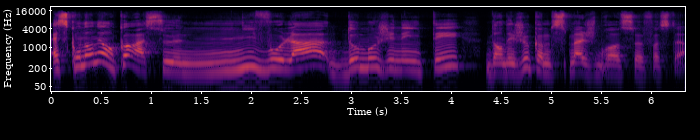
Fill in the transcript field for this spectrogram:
Est-ce qu'on en est encore à ce niveau-là d'homogénéité dans des jeux comme Smash Bros, Foster?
